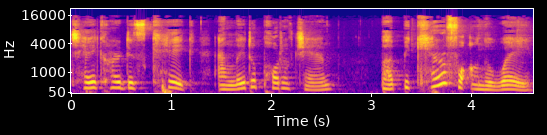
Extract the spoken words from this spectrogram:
Take her this cake and little pot of jam, but be careful on the way."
